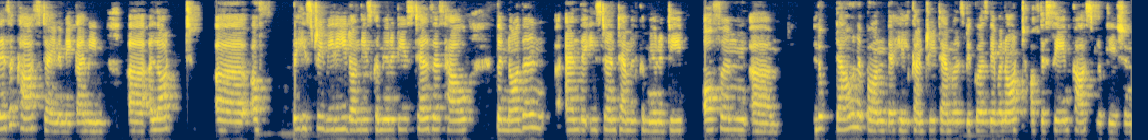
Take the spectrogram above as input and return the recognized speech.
there's a caste dynamic. I mean, uh, a lot uh, of the history we read on these communities tells us how the northern and the eastern Tamil community often um, looked down upon the hill country Tamils because they were not of the same caste location.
